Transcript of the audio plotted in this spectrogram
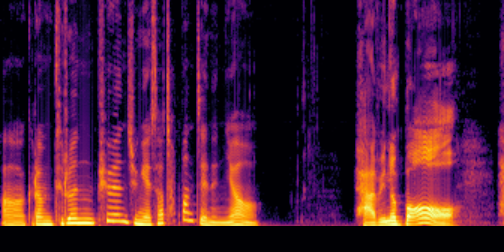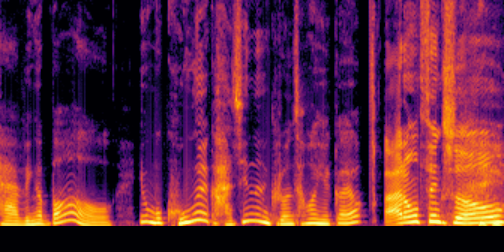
어, 그럼 들은 표현 중에서 첫 번째는요. Having a ball. having a ball. 이거 뭐 공을 가지는 그런 상황일까요? I don't think so.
